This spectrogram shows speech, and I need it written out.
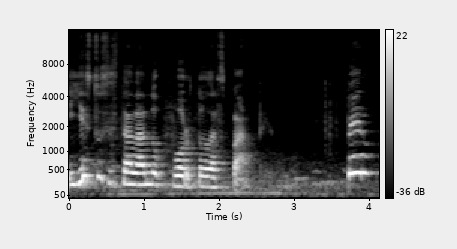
Y esto se está dando por todas partes. Pero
